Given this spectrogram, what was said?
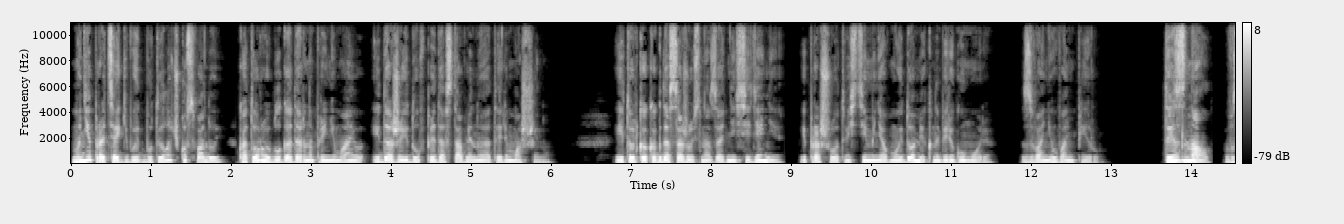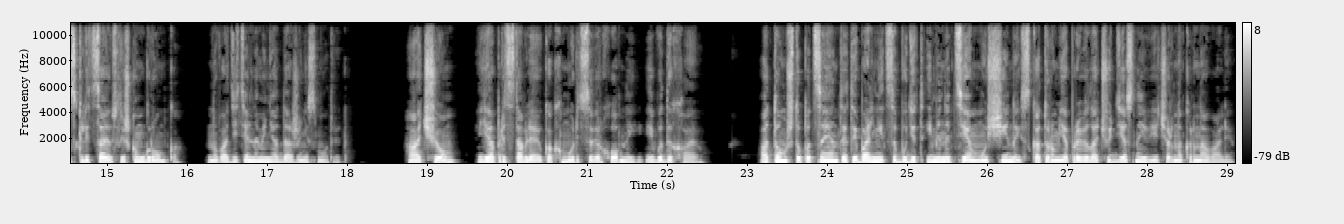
Мне протягивают бутылочку с водой, которую благодарно принимаю и даже иду в предоставленную отелем машину. И только когда сажусь на заднее сиденье и прошу отвезти меня в мой домик на берегу моря, звоню вампиру. «Ты знал!» — восклицаю слишком громко, но водитель на меня даже не смотрит. «О чем?» Я представляю, как хмурится Верховный, и выдыхаю. О том, что пациент этой больницы будет именно тем мужчиной, с которым я провела чудесный вечер на карнавале.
